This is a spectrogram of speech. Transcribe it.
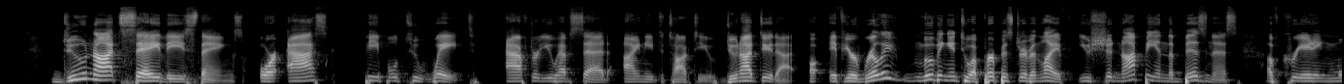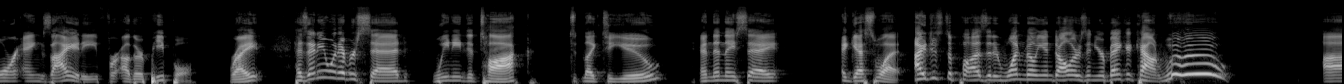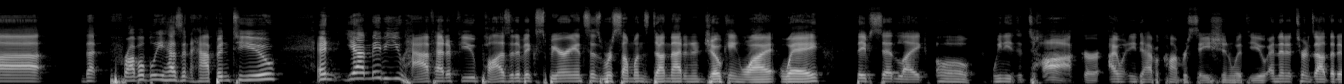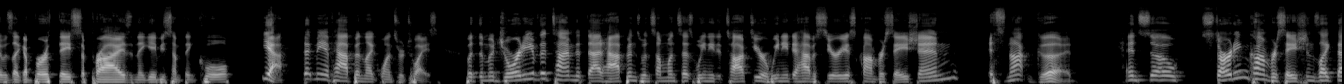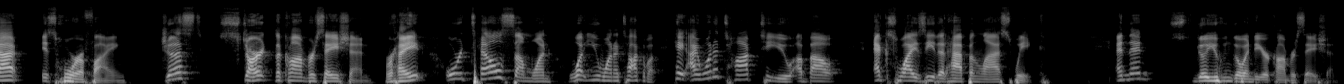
Do not say these things or ask people to wait after you have said, I need to talk to you. Do not do that. Uh, if you're really moving into a purpose driven life, you should not be in the business of creating more anxiety for other people, right? Has anyone ever said, We need to talk, to, like to you? And then they say, and guess what? I just deposited $1 million in your bank account. Woohoo! Uh, that probably hasn't happened to you. And yeah, maybe you have had a few positive experiences where someone's done that in a joking way. They've said, like, oh, we need to talk, or I need to have a conversation with you. And then it turns out that it was like a birthday surprise and they gave you something cool. Yeah, that may have happened like once or twice. But the majority of the time that that happens, when someone says, we need to talk to you or we need to have a serious conversation, it's not good. And so starting conversations like that is horrifying. Just start the conversation, right? Or tell someone what you want to talk about. Hey, I want to talk to you about XYZ that happened last week. And then go you can go into your conversation.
